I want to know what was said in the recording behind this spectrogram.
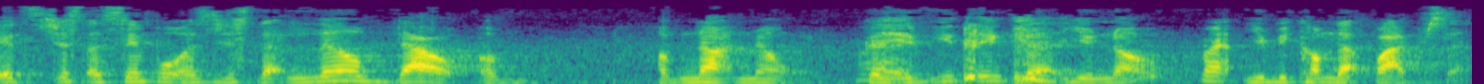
it's just as simple as just that little doubt of of not knowing. Because Right. if you think that you know, Right. you become that five percent.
